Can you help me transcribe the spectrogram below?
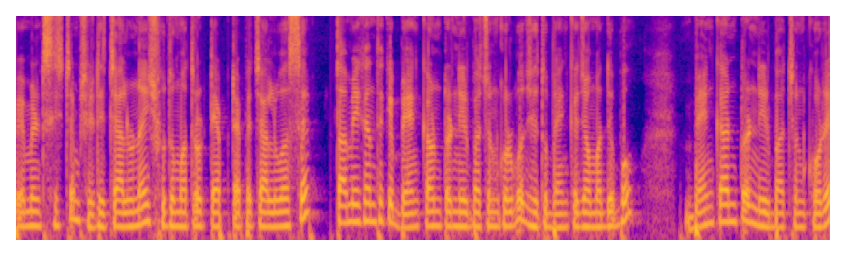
পেমেন্ট সিস্টেম সেটি চালু নাই, শুধুমাত্র ট্যাপ ট্যাপে চালু আছে। তো আমি এখান থেকে ব্যাঙ্ক কাউন্টার নির্বাচন করব, যেহেতু ব্যাংকে জমা দেব। ব্যাংক কাউন্টার নির্বাচন করে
